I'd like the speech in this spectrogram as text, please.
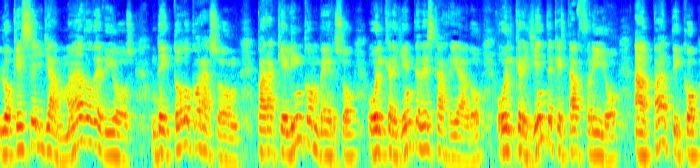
lo que es el llamado de Dios de todo corazón para que el inconverso o el creyente descarriado o el creyente que está frío, apático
